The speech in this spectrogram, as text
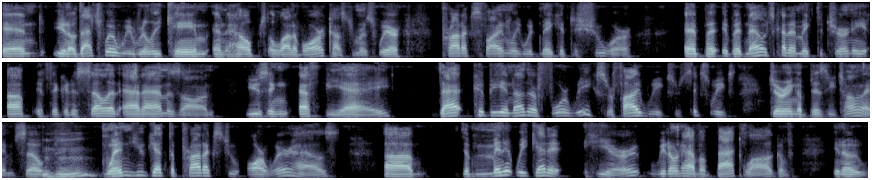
and you know that's where we really came and helped a lot of our customers where products finally would make it to shore. And, but but now it's got to make the journey up if they're going to sell it at amazon using fba that could be another four weeks or five weeks or six weeks during a busy time. So Mm-hmm. when you get the products to our warehouse um, the minute we get it here we don't have a backlog of you know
